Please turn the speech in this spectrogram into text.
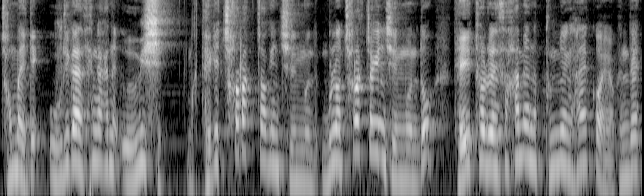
정말 이게 우리가 생각하는 의식, 막 되게 철학적인 질문, 물론 철학적인 질문도 데이터로 해서 하면 분명히 할 거예요. 근데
